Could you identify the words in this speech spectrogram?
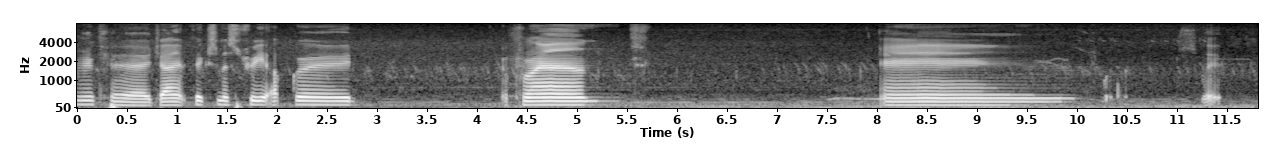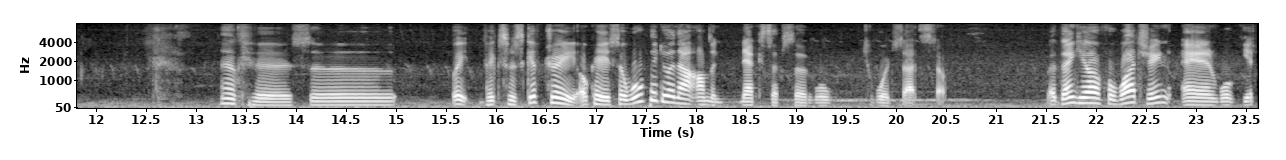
Okay, giant FICSMAS tree upgrade. A friend. And... Wait. Okay, so... Wait, Vixen's gift tree. Okay, so we'll be doing that on the next episode. We'll towards that stuff. But thank you all for watching, and we'll get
